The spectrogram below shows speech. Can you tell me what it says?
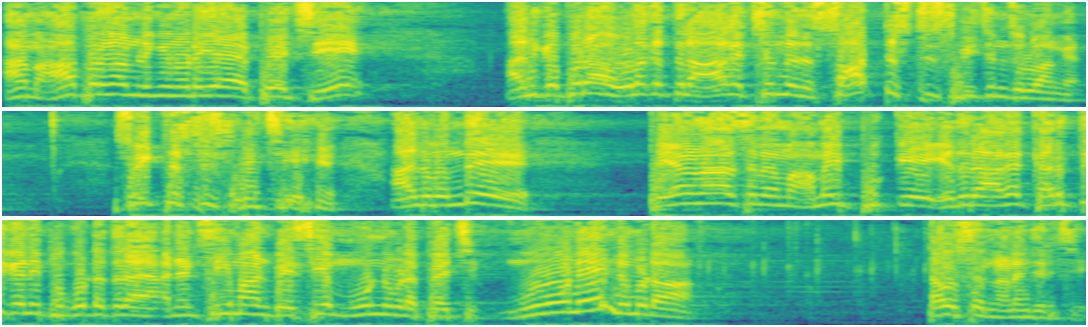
ஆமா ஆபிரகாம் லிங்கனுடைய பேச்சு அதுக்கப்புறம் உலகத்துல ஆகச் சிறந்த ஷார்டஸ்ட் ஸ்பீச் சொல்லுவாங்க. ஸ்வீட்டஸ்ட் ஸ்பீச் அது வந்து பேனாசலம் அமைப்புக்கு எதிராக கருத்து கணிப்பு கூட்டத்துல அண்ணன் சீமான் பேசிய மூணு நிமிட பேச்சு. மூணே நிமிடம் டவுசர் நனைஞ்சிருச்சு.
